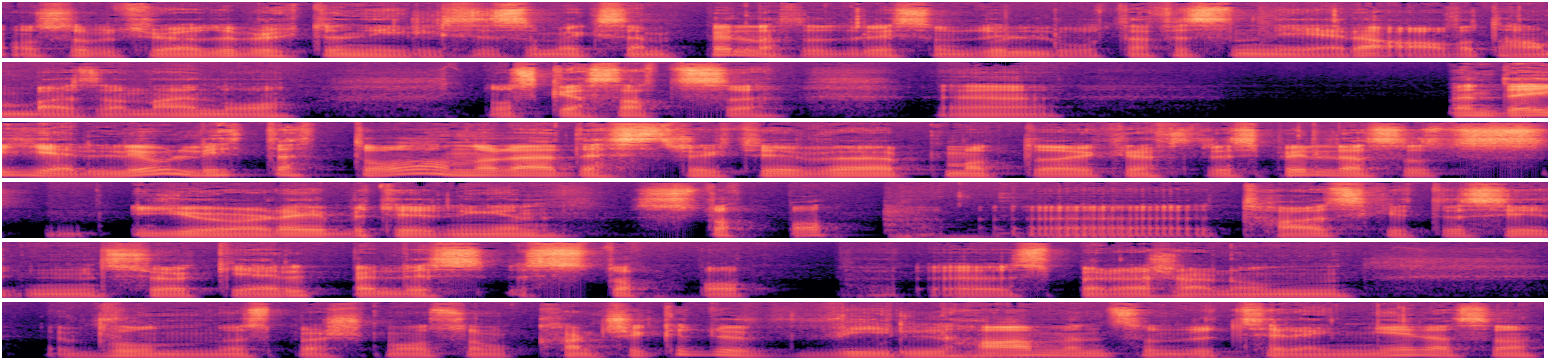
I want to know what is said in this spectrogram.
Og så tror jeg du brukte Nilsi som eksempel. At du, liksom, du lot deg fascinere av at han bare sa nei, nå, nå skal jeg satse. Uh, men det gjelder jo litt dette òg, når det er destruktive måte, krefter i spill. så gjør det i betydningen stopp opp, uh, ta et skritt til siden, søk hjelp, eller stopp opp, uh, spør deg selv noen vonde spørsmål som kanskje ikke du vil ha, men som du trenger. altså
